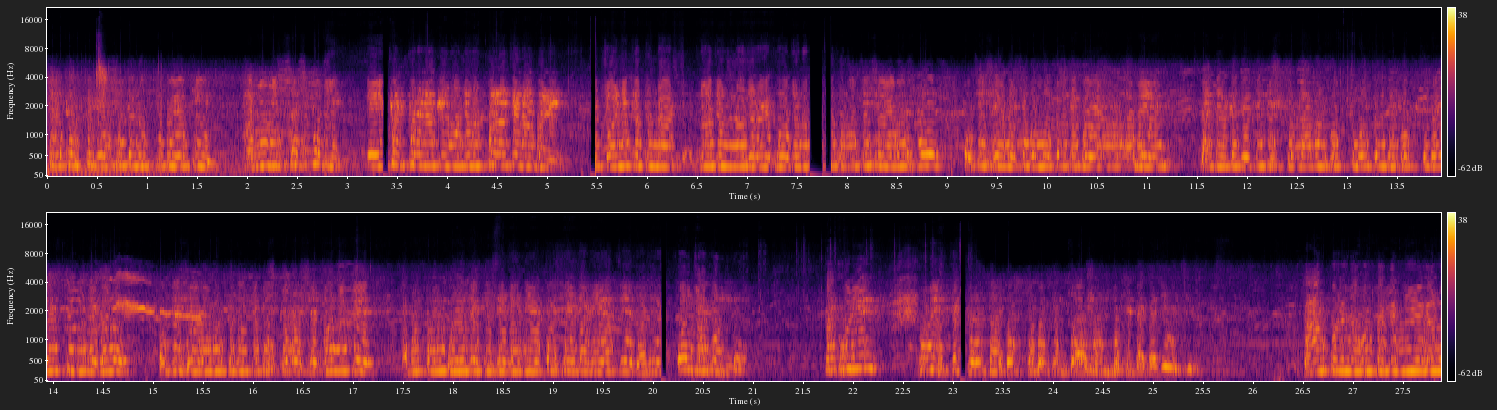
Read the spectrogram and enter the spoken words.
তার কাছ থেকে স্বীকারোক্তি পেয়েছি। আমি বিশ্বাস করি, এই কাজ আগে ও যেন পালাতে না পারে। জনিকে তোমরা নজর নজর রেখো কাছে জিজ্ঞেস করল আমার বক্তব্য বক্তব্য সাহেব আমার কাছে জিজ্ঞেস তখন বলে দেখি সে দাঁড়িয়ে পাশে দাঁড়িয়ে আছে তখনই পুলিশ থেকে তার বক্তব্য কিন্তু অসম্পত্তি টাকা দিয়েছে। তারপরে যখন তাকে নিয়ে গেল,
